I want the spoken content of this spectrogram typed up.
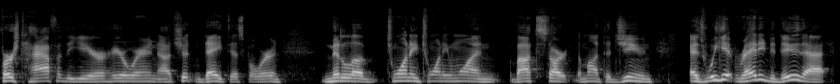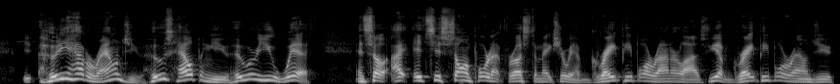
first half of the year. Here we're in. I shouldn't date this, but we're in middle of 2021, about to start the month of June. As we get ready to do that, who do you have around you? Who's helping you? Who are you with? And so I, it's just so important for us to make sure we have great people around our lives. If you have great people around you,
